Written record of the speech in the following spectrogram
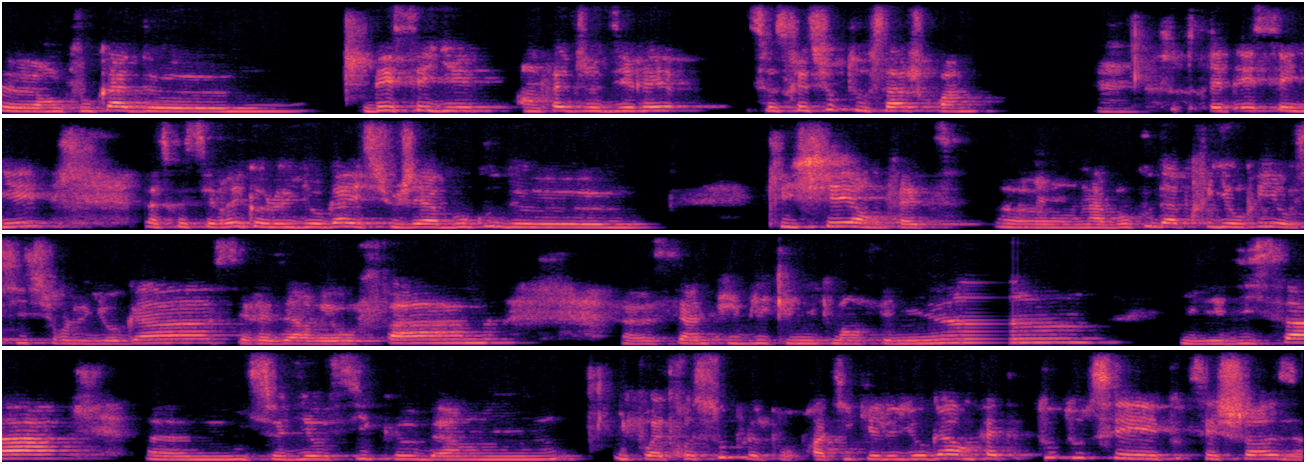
euh, en tout cas, de d'essayer. En fait, je dirais, ce serait surtout ça, je crois. Mm. Ce serait d'essayer, parce que c'est vrai que le yoga est sujet à beaucoup de clichés, en fait. Euh, on a beaucoup d'a priori aussi sur le yoga. C'est réservé aux femmes. Euh, c'est un public uniquement féminin. Il est dit ça. Euh, il se dit aussi que ben il faut être souple pour pratiquer le yoga. En fait, toutes ces toutes ces choses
